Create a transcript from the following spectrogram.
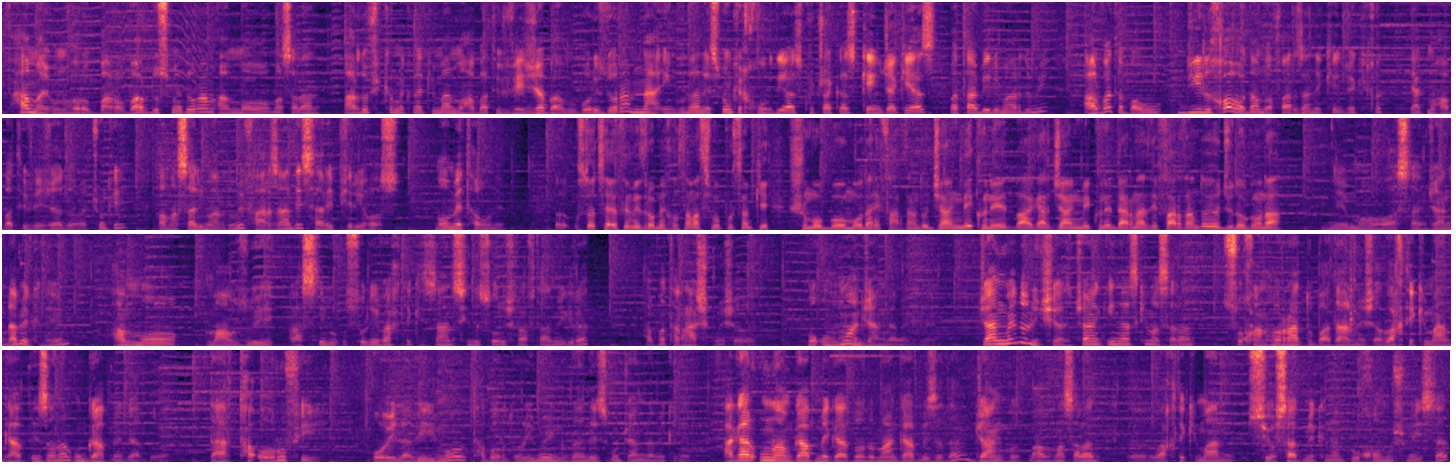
همه اونها رو برابر دوست میدارم اما مثلا مردم فکر می‌کنند که من محبت ویژه به مبارز دارم نه این گونه نیست اون که خوردی است کوچک است کنجکی است و تعبیر مردمی البته با او دلخواه آدم و فرزند کنجکی خود یک محبت ویژه دارد چون که با مسئله مردمی فرزندی سری پیری هاست ما می‌توانیم устод саёфи мизроб мехостам аз шумо пурсам ки шумо бо модари фарзандо ҷанг мекунед ва агар ҷанг мекунед дар назди фарзандо ё ҷудогона не мо аслан ҷанг намекунем аммо мавзӯи аслӣ ва усулӣ вақте ки зан синни солиш рафтан мегирад албатта рашк мешавад мо умуман ҷанг намекунем ҷанг медонӣ чи аст ҷанг ин аст ки масалан суханҳо радду бадал мешавад вақте ки ман гап мезанам ӯ гап мегардонад дар таоруфи оилавии мо табордории мо ин гуна нест. Мо ҷанг намекунем. Агар унам гап мегардону ман гап мезадам ҷанг буд. Масалан э, вақте ки ман сиёсат мекунам ки ӯ хомӯш меистад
